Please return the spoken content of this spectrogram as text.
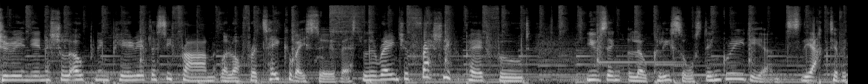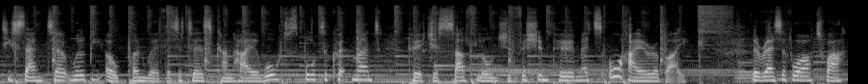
During the initial opening period, Llys-y-frân will offer a takeaway service with a range of freshly prepared food using locally sourced ingredients. The activity centre will be open where visitors can hire water sports equipment, purchase self launch and fishing permits, or hire a bike. The reservoir twa-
